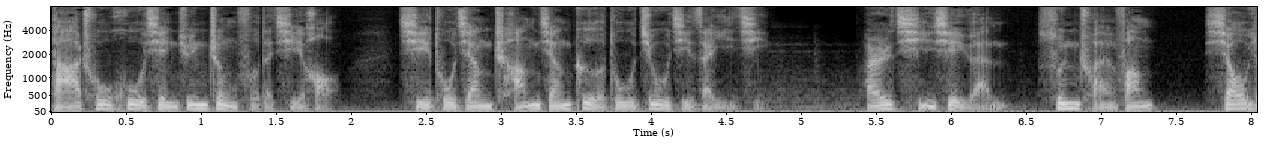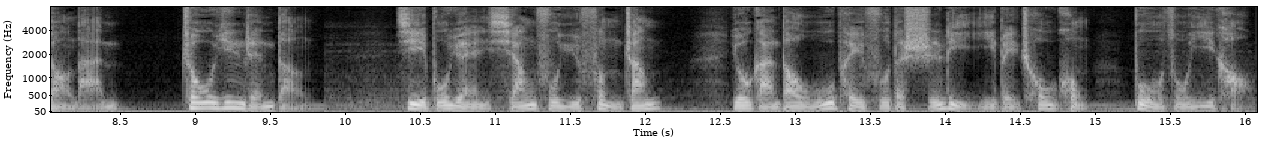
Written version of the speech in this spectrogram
打出护县军政府的旗号，企图将长江各都纠集在一起。而齐燮元、孙传芳、萧耀南、周荫人等，既不愿降服于奉章，又感到吴佩孚的实力已被抽空。不足依靠，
